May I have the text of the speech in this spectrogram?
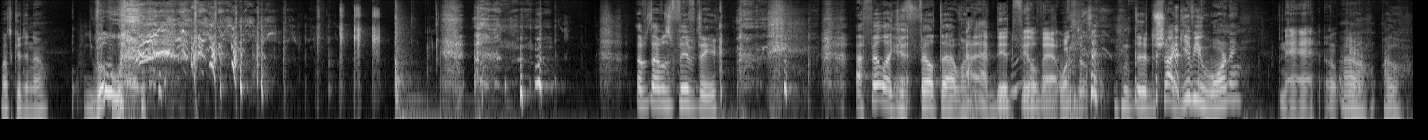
That's good to know. Woo. That was, 50. I felt like you felt that one. I, I did feel that one. did, should I give you warning? nah, I don't oh, care. Oh, oh.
